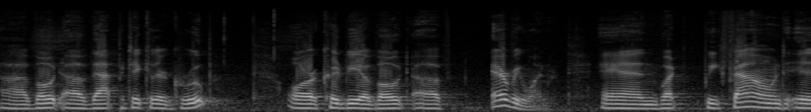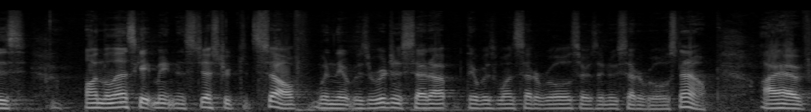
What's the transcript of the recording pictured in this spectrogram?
a vote of that particular group, or it could be a vote of everyone. And what we found is, on the landscape maintenance district itself, when it was originally set up, there was one set of rules, there's a new set of rules now. I have,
